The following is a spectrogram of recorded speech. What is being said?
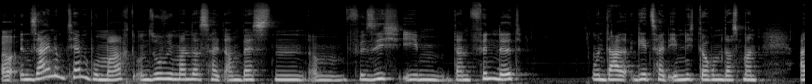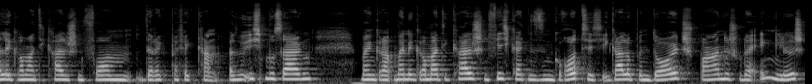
äh, in seinem Tempo macht und so, wie man das halt am besten ähm, für sich eben dann findet. Und da geht es halt eben nicht darum, dass man alle grammatikalischen Formen direkt perfekt kann. Also ich muss sagen, mein, meine grammatikalischen Fähigkeiten sind grottig, egal ob in Deutsch, Spanisch oder Englisch.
